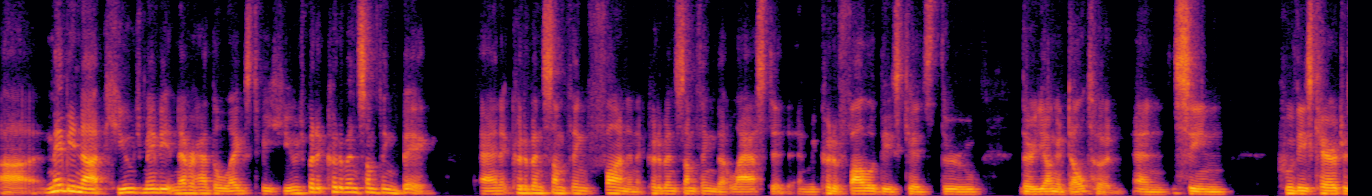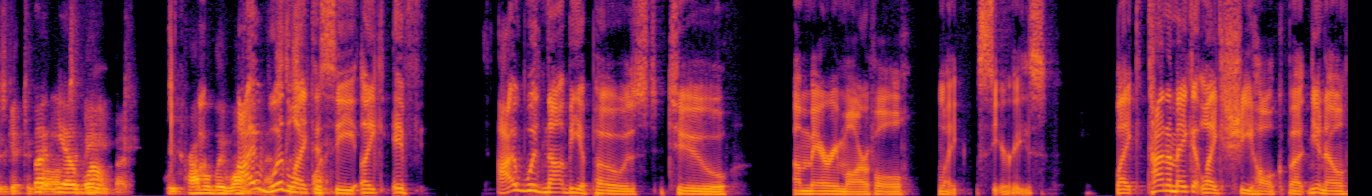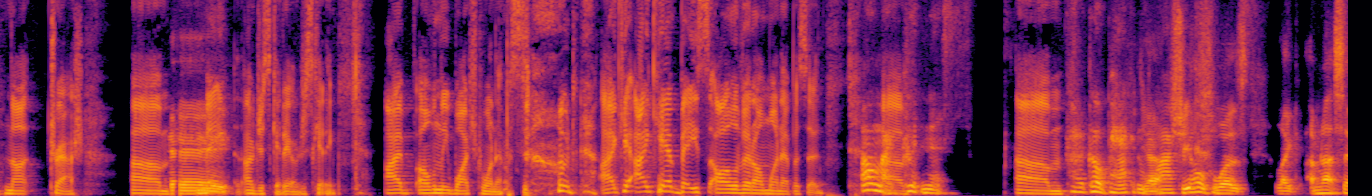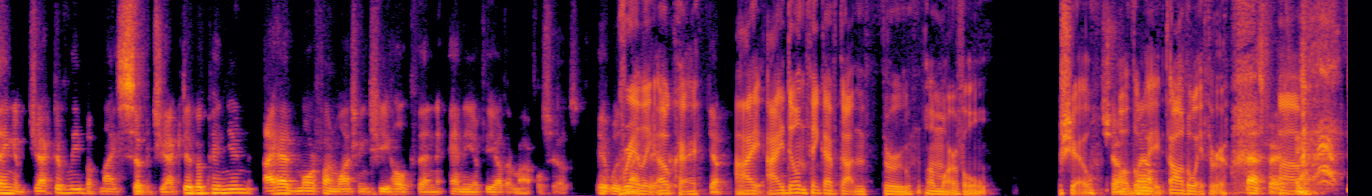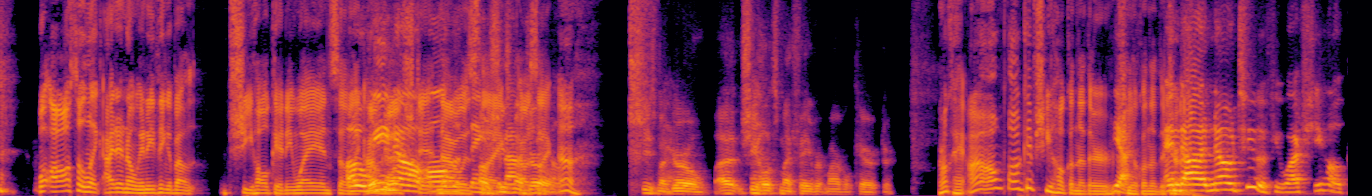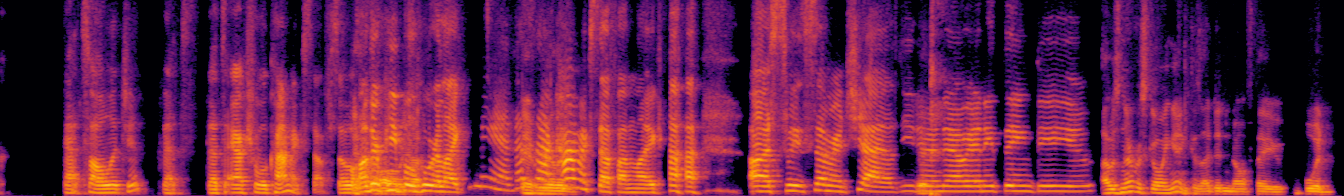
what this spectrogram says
uh, maybe not huge. Maybe it never had the legs to be huge, but it could have been something big, and it could have been something fun, and it could have been something that lasted. And we could have followed these kids through their young adulthood and seen who these characters get to But grow up to be. won't. But we probably won't. I would like to see like if I would not be opposed to a Mary Marvel like series. Like kind of make it like She-Hulk, but you know, not trash. Um Hey. may- I'm just kidding, I'm just kidding. I've only watched one episode. I can't I can't base all of it on one episode. oh my um, goodness! Um Gotta go back and Yeah, watch. She Hulk was like I'm not saying objectively, but my subjective opinion, I had more fun watching She Hulk than any of the other Marvel shows. It was really okay. Yep. I I don't think I've gotten through a Marvel show, Show, all the well. way all the way through. That's fair. Um, Well, also like I didn't know anything about She-Hulk anyway, and so like, Oh, I we watched know it and I was like, about I was like, oh, She's my Yeah. girl. Uh, she Hulk's my favorite Marvel character. okay, I'll I'll give She-Hulk another Yeah. She-Hulk another and try. uh, no, too. If you watch She-Hulk, that's all legit. That's that's actual comic stuff. So It- other oh, people yeah. who are like, man, that's It not really- comic stuff. I'm like, ah, sweet summer child, you don't know anything, do you? I was nervous going in because I didn't know if they would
